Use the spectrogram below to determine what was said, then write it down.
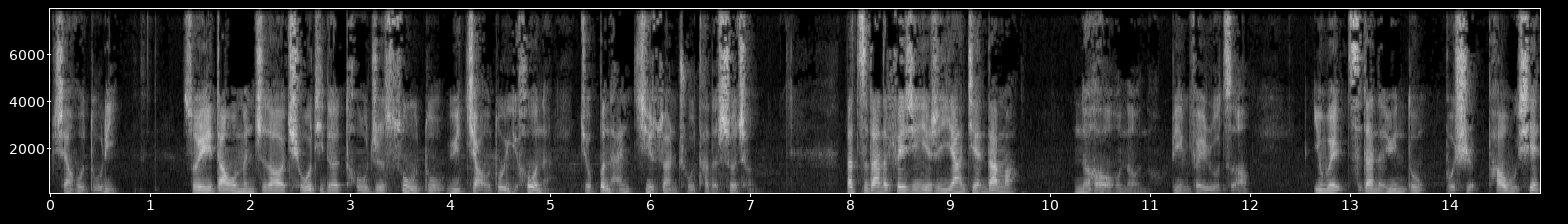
相互独立。所以，当我们知道球体的投掷速度与角度以后呢，就不难计算出它的射程。那子弹的飞行也是一样简单吗？No，No，No，并非如此哦，因为子弹的运动不是抛物线。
